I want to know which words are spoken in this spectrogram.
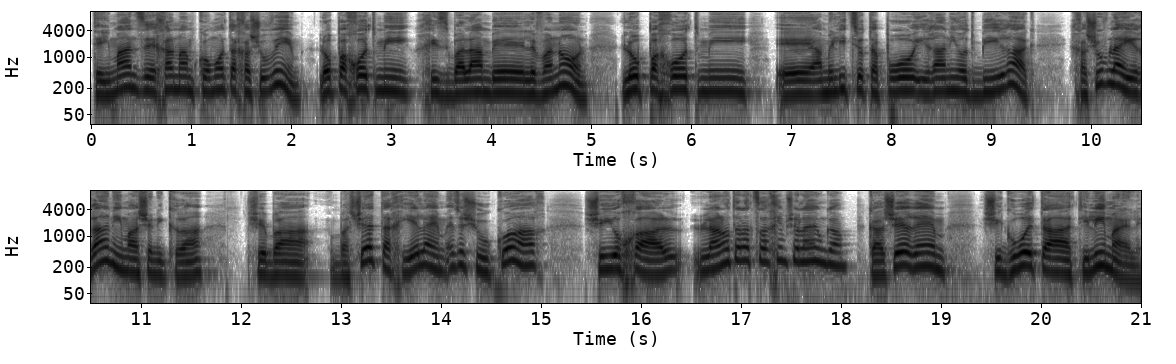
תימן זה אחד מהמקומות החשובים, לא פחות מחיזבאללה בלבנון, לא פחות מהמיליציות הפרו-איראניות בעיראק. חשוב לאיראנים, מה שנקרא, שבשטח יהיה להם איזשהו כוח שיוכל לענות על הצרכים שלהם גם. כאשר הם שיגרו את הטילים האלה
